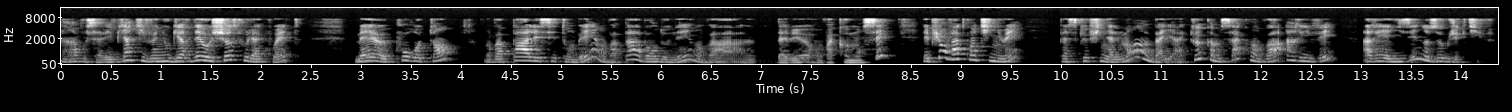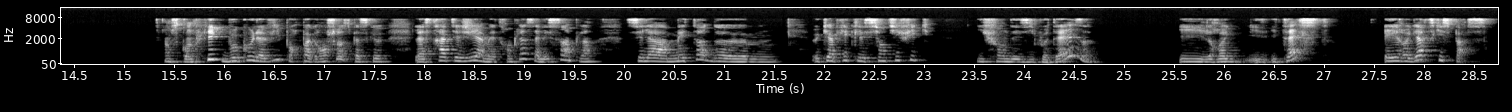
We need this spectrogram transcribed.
Hein, vous savez bien qu'il veut nous garder au chaud sous la couette, mais euh, pour autant, on ne va pas laisser tomber, on ne va pas abandonner, on va d'ailleurs on va commencer et puis on va continuer parce que finalement, bah, il n'y a que comme ça qu'on va arriver à réaliser nos objectifs. On se complique beaucoup la vie pour pas grand-chose parce que la stratégie à mettre en place, elle est simple. Hein. C'est la méthode euh, qu'appliquent les scientifiques. Ils font des hypothèses, ils, testent et ils regardent ce qui se passe.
